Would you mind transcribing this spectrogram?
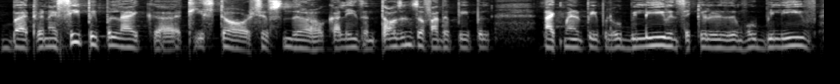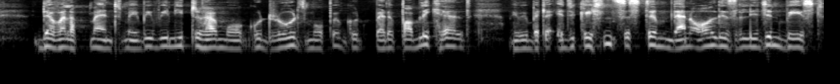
But when I see people like uh, Teesta or Shiv Sundar or colleagues and thousands of other people, like-minded people who believe in secularism, who believe development, maybe we need to have more good roads, more good, better public health, maybe better education system than all this religion-based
